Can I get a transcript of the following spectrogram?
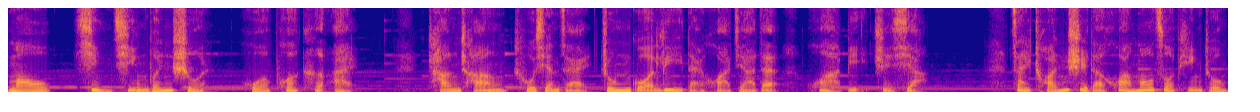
猫性情温顺，活泼可爱，常常出现在中国历代画家的画笔之下。在传世的画猫作品中，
